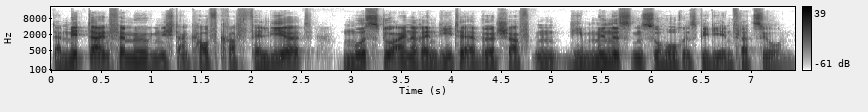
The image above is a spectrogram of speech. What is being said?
damit dein Vermögen nicht an Kaufkraft verliert, musst du eine Rendite erwirtschaften, die mindestens so hoch ist wie die Inflation.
